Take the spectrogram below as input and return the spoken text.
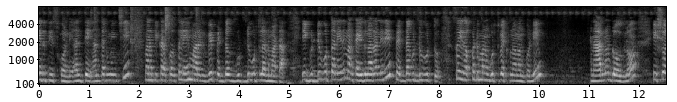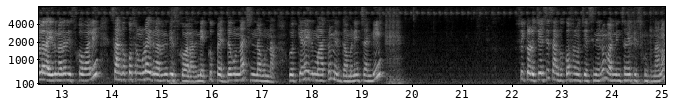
ఐదు తీసుకోండి అంతే. అంతకు మించి మనకి ఇక్కడ కొలతలు ఏం మారవు. ఇవే పెద్ద గుడ్డు గుర్తులు అనమాట ఈ గుడ్డు గుర్తు అనేది మనకి ఐదున్నర అనేది పెద్ద గుడ్డు గుర్తు. సో ఇది ఒక్కటి మనం గుర్తు పెట్టుకున్నాం అనుకోండి నార్మల్ బ్లౌజ్లో ఈ షోల్డర్ ఐదున్నర తీసుకోవాలి. సంఖ కోసం కూడా ఐదున్నరని తీసుకోవాలి. అది నెక్ పెద్దగా ఉన్నా చిన్నగా ఉన్నా. ఓకేనా ఇది మాత్రం మీరు గమనించండి. సో ఇక్కడ వచ్చేసి సంఖ కోసం వచ్చేసి నేను వన్ ఇంచ్ అనేది తీసుకుంటున్నాను.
